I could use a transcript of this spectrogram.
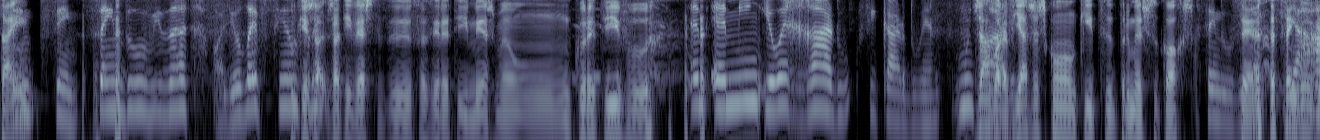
Tem? Sem, sim, sem dúvida. Olha, eu levo sempre. Porque já, já tiveste de fazer a ti mesma um curativo. A, a mim, eu é raro ficar doente. Muito Já agora, raro. viajas com kit de primeiros socorros? Sem dúvida. Sem- sem há- dúvida.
